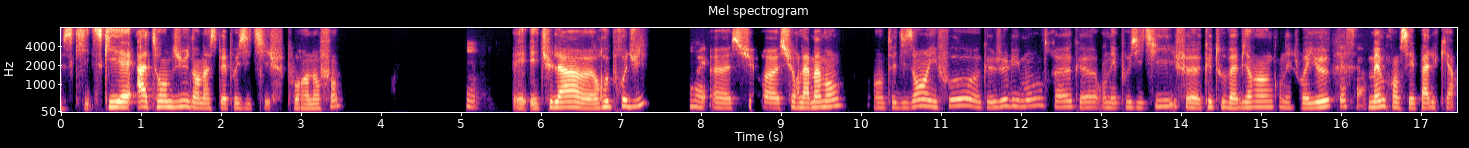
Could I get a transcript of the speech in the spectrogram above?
ce, qui, ce qui est attendu d'un aspect positif pour un enfant. Mmh. Et, et, tu l'as reproduit sur, sur la maman en te disant il faut que je lui montre qu'on est positif, que tout va bien, qu'on est joyeux, même quand c'est pas le cas.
